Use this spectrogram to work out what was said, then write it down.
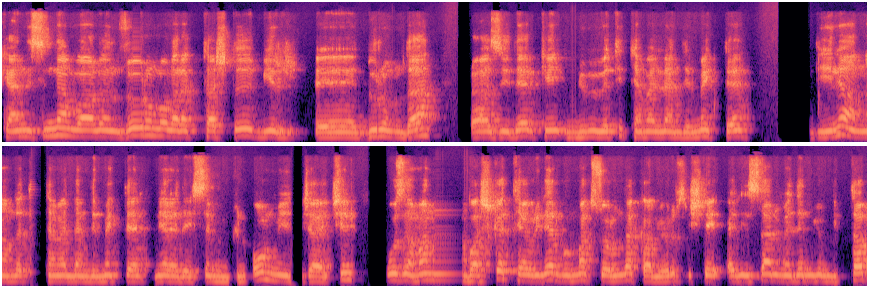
kendisinden varlığın zorunlu olarak taştığı bir e, durumda Razi der ki nübüvveti temellendirmek de dini anlamda temellendirmek de neredeyse mümkün olmayacağı için o zaman başka teoriler bulmak zorunda kalıyoruz. İşte El İnsan Medeniyum Bittab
